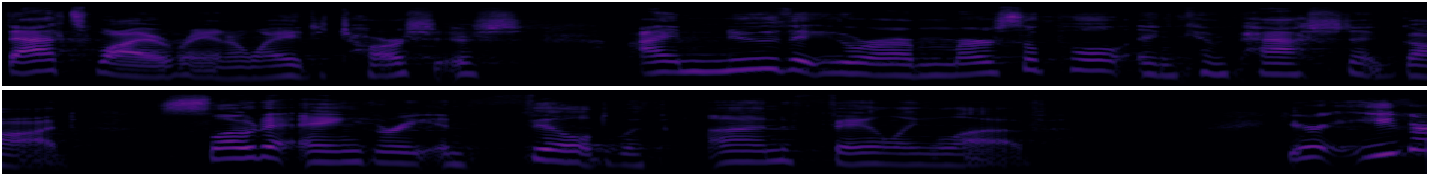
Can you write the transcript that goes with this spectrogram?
That's why I ran away to Tarshish. I knew that you are a merciful and compassionate God, slow to angry and filled with unfailing love you're eager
